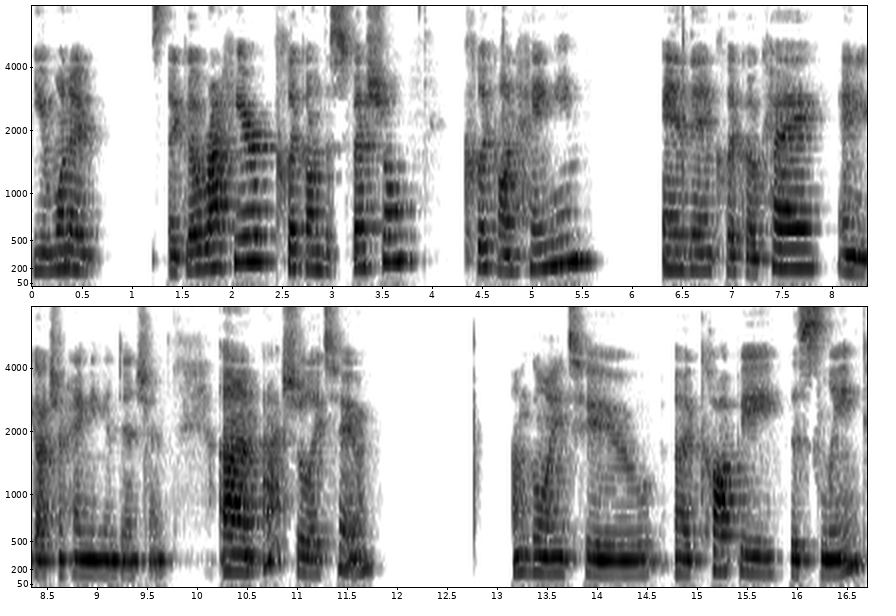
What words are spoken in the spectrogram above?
You want to uh, go right here, click on the special, click on hanging, and then click OK, and you got your hanging indentation. Um, actually, too, I'm going to uh, copy this link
